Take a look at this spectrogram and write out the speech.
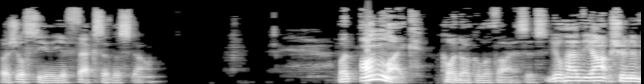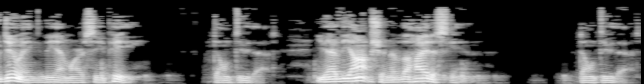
but you'll see the effects of the stone. But unlike choledocholithiasis, you'll have the option of doing the MRCP. Don't do that. You have the option of the HIDA scan. Don't do that.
